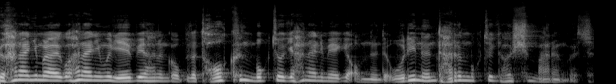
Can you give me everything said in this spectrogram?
그 하나님을 알고 하나님을 예배하는 것보다 더 큰 목적이 하나님에게 없는데 우리는 다른 목적이 훨씬 많은 거죠.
